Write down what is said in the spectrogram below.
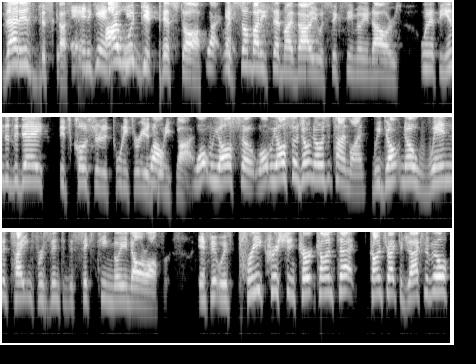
that is disgusting. And again, I would get pissed off right, right. if somebody said my value was 16 million dollars when at the end of the day it's closer to 23 and well, 25. What we also what we also don't know is the timeline. We don't know when the Titans presented the 16 million dollar offer. If it was pre Christian Kirk contact contract to Jacksonville,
